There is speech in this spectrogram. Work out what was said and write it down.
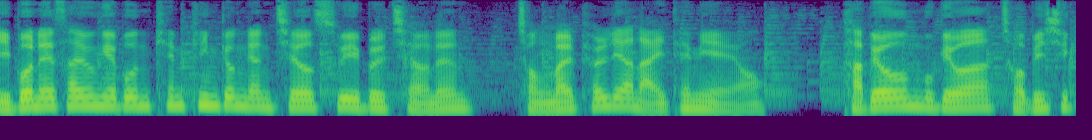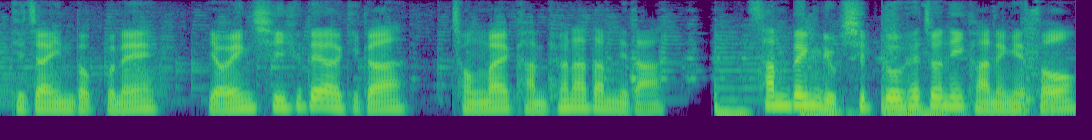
이번에 사용해본 캠핑 경량 체어 스위블 체어는 정말 편리한 아이템이에요. 가벼운 무게와 접이식 디자인 덕분에 여행 시 휴대하기가 정말 간편하답니다. 360도 회전이 가능해서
